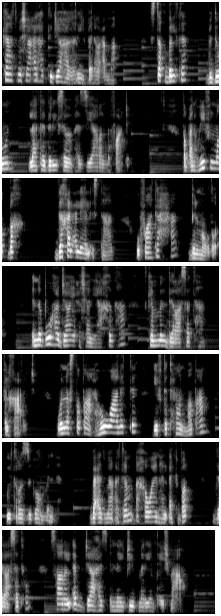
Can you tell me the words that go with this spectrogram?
كانت مشاعرها اتجاهه غريبة نوعا ما. استقبلته بدون لا تدري سبب هالزيارة المفاجئة طبعا وهي في المطبخ دخل عليها الأستاذ وفاتحها بالموضوع. إن أبوها جاي عشان ياخذها تكمل دراستها في الخارج. وإن استطاع هو والدته يفتتحون مطعم ويترزقون منه. بعد ما أتم أخوينها الأكبر دراستهم صار الأب جاهز إنه يجيب مريم تعيش معاه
